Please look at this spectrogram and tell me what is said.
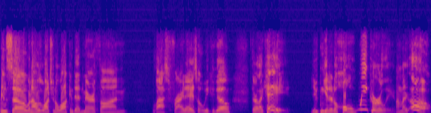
And so when I was watching a Walking Dead marathon last Friday, so a week ago, they're like, hey, you can get it a whole week early. And I'm like, oh,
